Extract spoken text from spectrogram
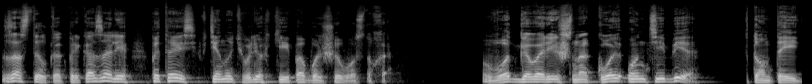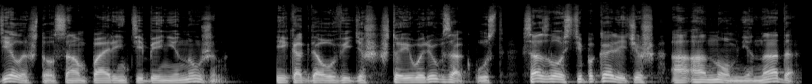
Застыл, как приказали, пытаясь втянуть в легкие побольше воздуха. «Вот говоришь, на кой он тебе? В том-то и дело, что сам парень тебе не нужен. И когда увидишь, что его рюкзак пуст, со злости покалечишь, а оно мне надо?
